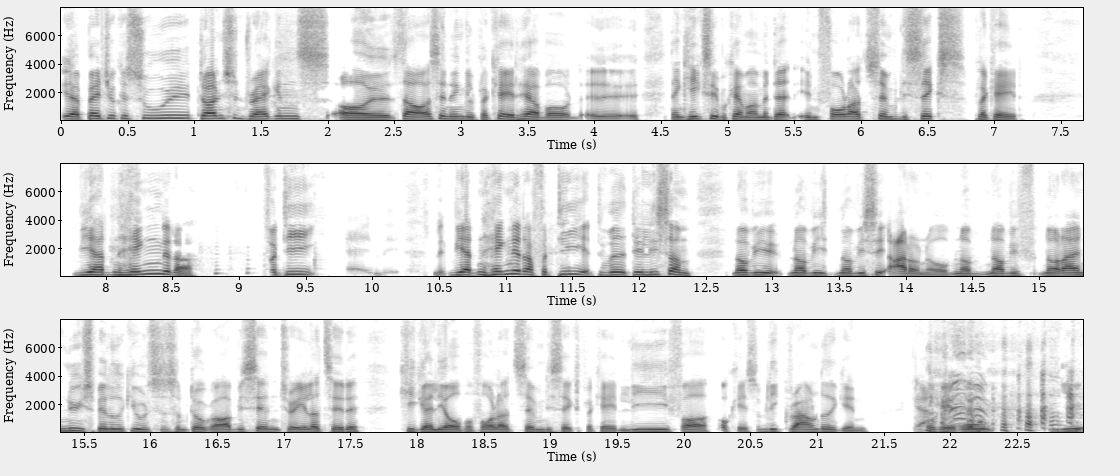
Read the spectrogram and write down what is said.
ja, Banjo-Kazooie, Dungeons Dragons, og øh, der er også en enkelt plakat her, hvor, øh, den kan I ikke se på kameraet, men der er en Fallout 76 plakat. Vi har den hængende der, fordi vi har den hængende der, fordi at du ved, det er ligesom, når vi, når vi, når vi ser, I don't know, når, når, vi, når der er en ny spiludgivelse, som dukker op, vi ser en trailer til det, kigger lige over på Fallout 76 plakat, lige for, okay, så lige grounded igen. Ja. Okay, ro. Lige,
